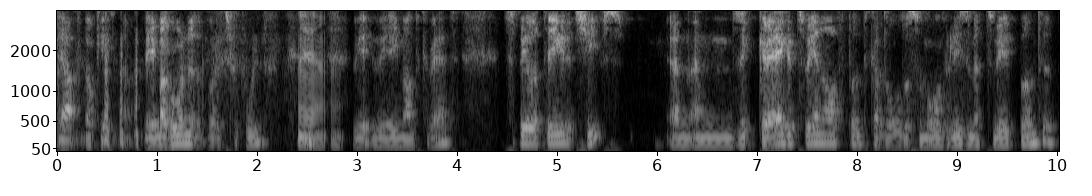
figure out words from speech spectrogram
Ja, oké. Okay. nee, maar gewoon voor het gevoel. Ja, ja. Weer, weer, iemand kwijt. Ze spelen tegen de Chiefs. En, en ze krijgen 2,5 punt cadeau. Dus ze mogen verliezen met 2 punten.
